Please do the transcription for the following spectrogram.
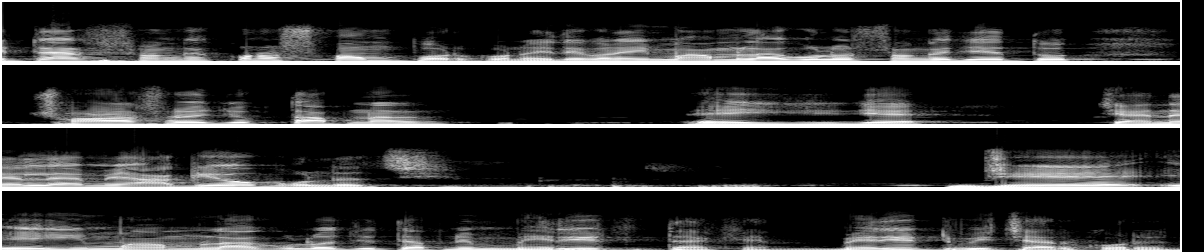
এটার সঙ্গে কোনো সম্পর্ক নেই। দেখুন, এই মামলাগুলোর সঙ্গে যেহেতু সরাসরি যুক্ত, আপনার এই যে চ্যানেলে আমি আগেও বলেছি যে এই মামলাগুলো যদি আপনি মেরিট দেখেন মেরিট বিচার করেন,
